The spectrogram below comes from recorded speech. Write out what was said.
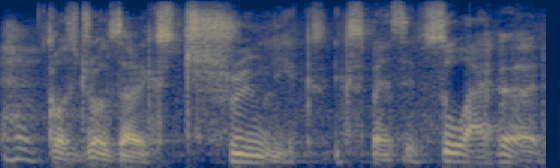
Because drugs are extremely ex expensive. So I heard,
